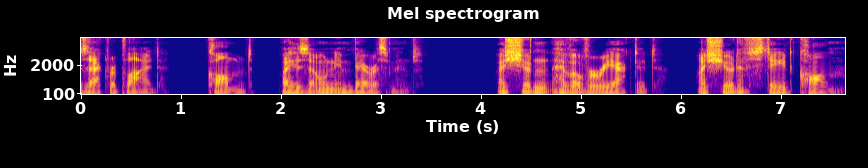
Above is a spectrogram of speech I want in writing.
Zack replied, calmed by his own embarrassment. I shouldn't have overreacted. I should have stayed calm.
